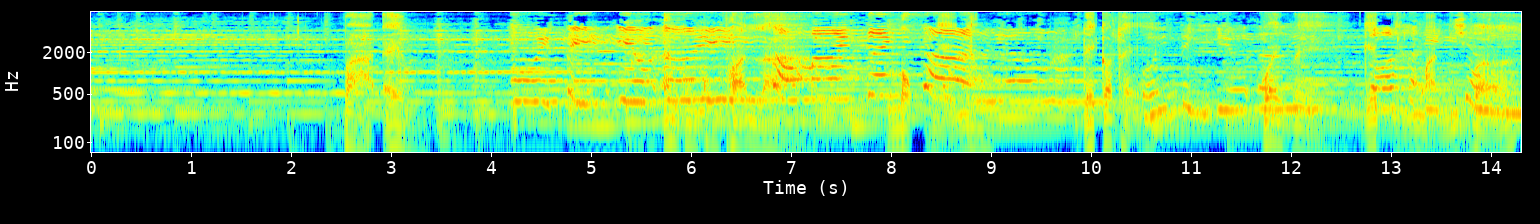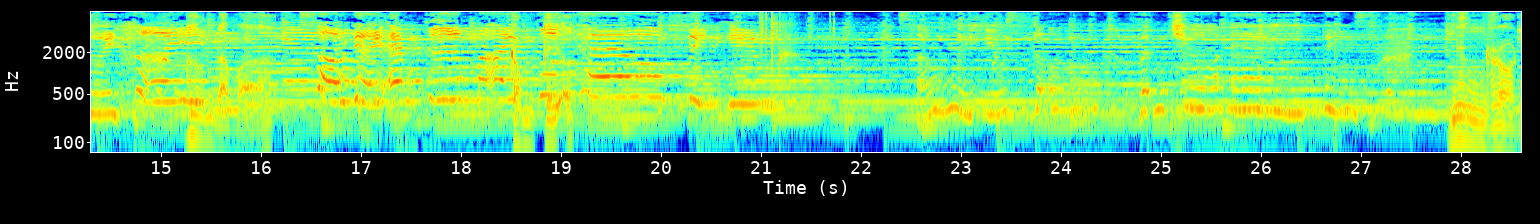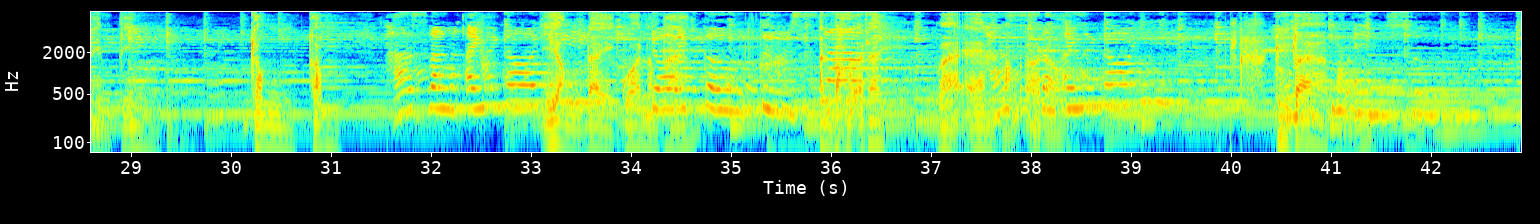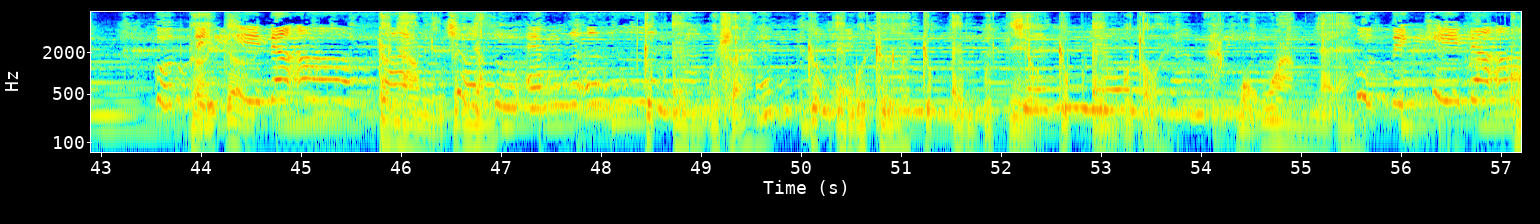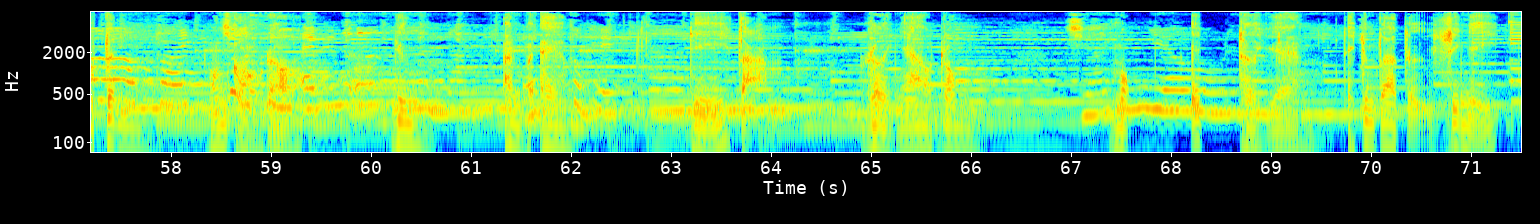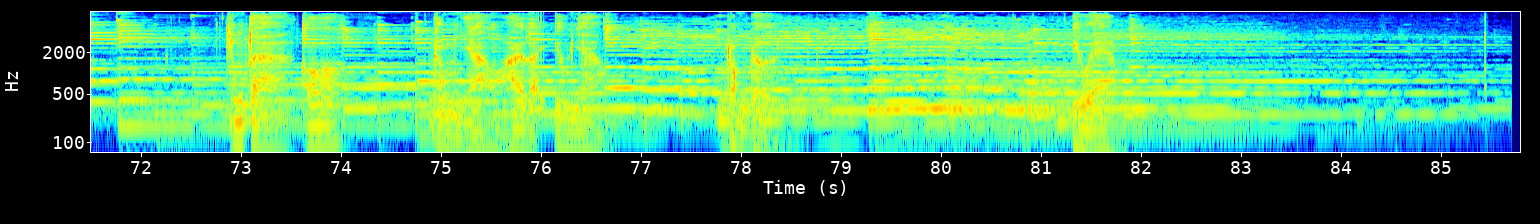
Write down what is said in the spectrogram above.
Và em Em cũng không phải là một nghệ nhân? Để có thể quay về ghép những mảnh vỡ. gương đã vỡ. Trong ký ức. nhưng rồi niềm tin trong tâm. Dần đầy qua năm tháng. anh vẫn ở đây và em vẫn ở đó chúng ta vẫn gửi cho- cho nhau những tin nhắn. chúc em buổi sáng chúc em buổi trưa chúc em buổi chiều chúc em buổi tối. ngủ ngoan nha em. Cuộc tình vẫn còn đó. Nhưng anh và em chỉ tạm rời nhau trong một ít thời gian chúng ta tự suy nghĩ. Chúng ta có cần nhau hay là yêu nhau trong đời?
